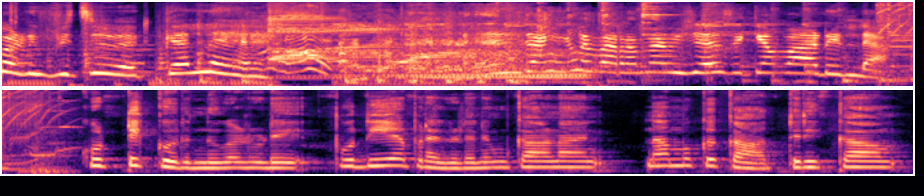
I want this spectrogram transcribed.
പഠിപ്പിച്ച് വെക്കല്ലേ? വിശ്വസിക്കാൻ പാടില്ല. കുട്ടിക്കുരുന്നുകളുടെ പുതിയ പ്രകടനം കാണാൻ നമുക്ക് കാത്തിരിക്കാം.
